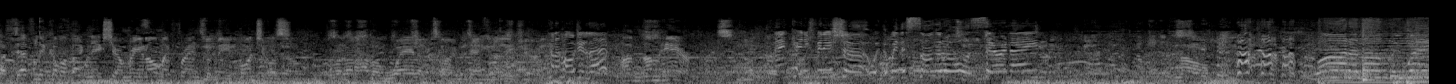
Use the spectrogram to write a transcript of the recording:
I'm definitely coming back next year. I'm bringing all my friends with me, a bunch of us. We're going to have a whale of a time, definitely. Can I hold you to that? I'm, I'm here. And can you finish uh, with a song at all, a serenade? No. what a lovely way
